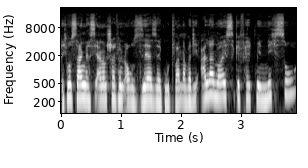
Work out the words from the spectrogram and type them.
ich muss sagen, dass die anderen Staffeln auch sehr, sehr gut waren. Aber die allerneueste gefällt mir nicht so.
